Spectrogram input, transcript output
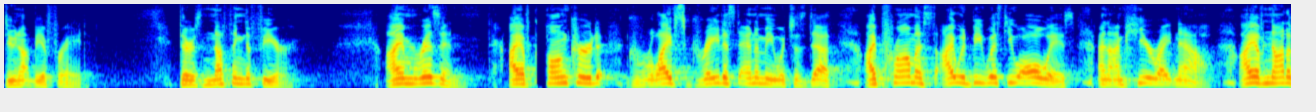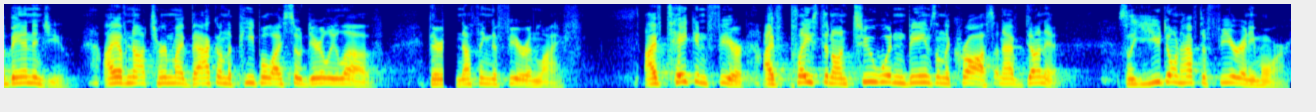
Do not be afraid. There's nothing to fear. I am risen. I have conquered life's greatest enemy, which is death. I promised I would be with you always, and I'm here right now. I have not abandoned you. I have not turned my back on the people I so dearly love. There is nothing to fear in life. I've taken fear, I've placed it on two wooden beams on the cross, and I've done it so you don't have to fear anymore.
